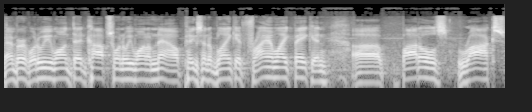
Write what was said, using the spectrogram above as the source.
Remember, what do we want dead cops? When do we want them now? Pigs in a blanket, fry them like bacon. Uh, bottles, rocks,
